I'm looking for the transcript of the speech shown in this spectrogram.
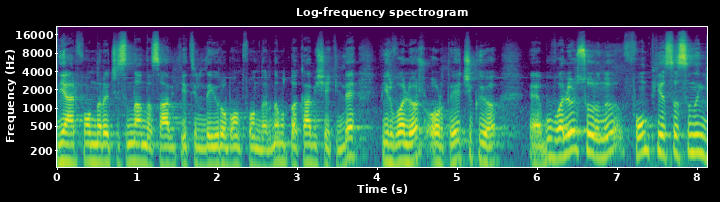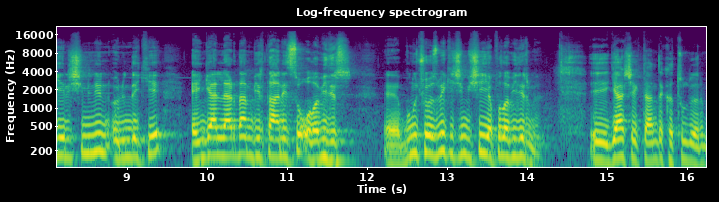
diğer fonlar açısından da sabit getirili Eurobond fonlarında mutlaka bir şekilde bir valör ortaya çıkıyor. E, bu valör sorunu fon piyasasının gelişiminin önündeki engellerden bir tanesi olabilir. E, bunu çözmek için bir şey yapılabilir mi? E, Gerçekten de katılıyorum.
